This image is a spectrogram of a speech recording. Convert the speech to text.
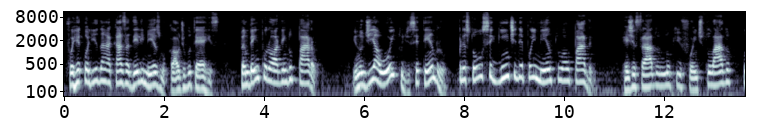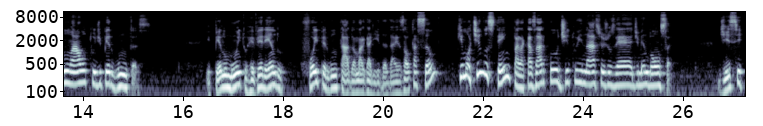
foi recolhida à casa dele mesmo, Cláudio Guterres, também por ordem do pároco, e no dia 8 de setembro prestou o seguinte depoimento ao padre, registrado no que foi intitulado Um Auto de Perguntas. E pelo muito reverendo foi perguntado a Margarida da Exaltação que motivos tem para casar com o dito Inácio José de Mendonça? Disse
